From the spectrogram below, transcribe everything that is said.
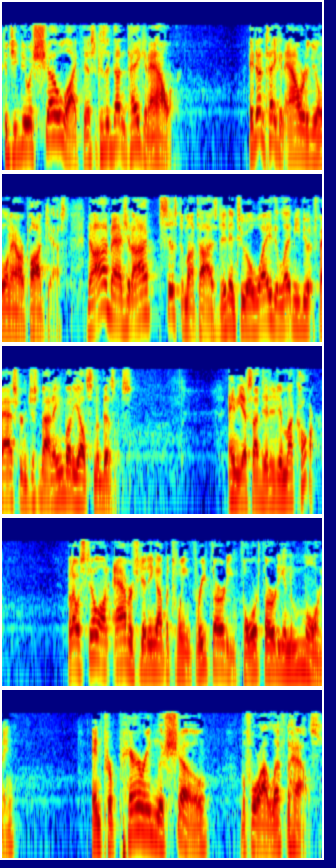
could you do a show like this? Because it doesn't take an hour. It doesn't take an hour to do a one hour podcast. Now I imagine I systematized it into a way that let me do it faster than just about anybody else in the business. And yes, I did it in my car. But I was still on average getting up between 3.30 and 4.30 in the morning and preparing the show before I left the house.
